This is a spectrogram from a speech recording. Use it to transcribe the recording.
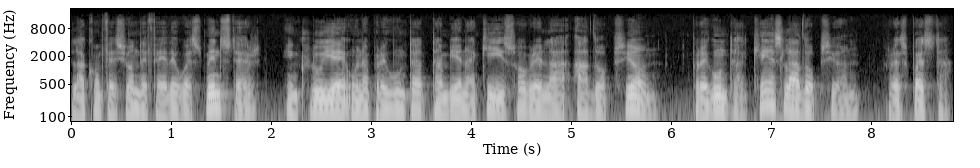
la confesión de fe de Westminster, incluye una pregunta también aquí sobre la adopción. Pregunta, ¿qué es la adopción? Respuesta,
